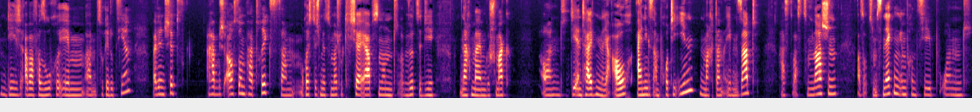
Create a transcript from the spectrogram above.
die ich aber versuche eben ähm, zu reduzieren. Bei den Chips habe ich auch so ein paar Tricks. Dann röste ich mir zum Beispiel Kichererbsen und würze die nach meinem Geschmack und die enthalten ja auch einiges an Protein, macht dann eben satt, hast was zum Naschen, also zum Snacken im Prinzip und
